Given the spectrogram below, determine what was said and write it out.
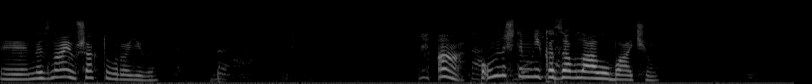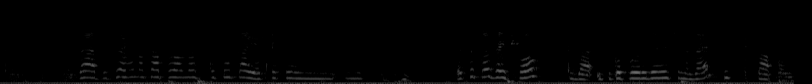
Е, не знаю, в шахту вроді би. Да. А, помниш, ти мені казав лаву бачив. Так, то це воно капало потолка, я ще то нічого не. Я тако зайшов сюди і тако передивився наверх, тут щось капало.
